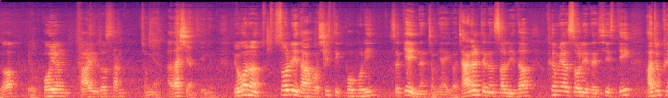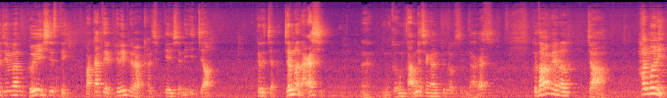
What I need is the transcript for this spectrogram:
거. 고형 가유도상 종양 아가씨한테 생기는 요거는 솔리드하고 시스틱 부분이 섞여 있는 종양이고 작을 때는 솔리드 크면 솔리드 시스틱 아주 크지만 거의 시스틱. 바깥에 페리페랄 칼시피케이션이 있죠? 그렇죠? 젊은 아가씨. 네, 뭐 그건 다른 거 생각할 필요 없습니다 아가씨. 그 다음에는 자 할머니.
